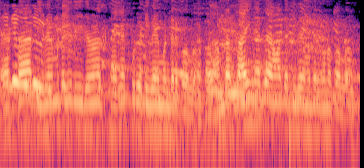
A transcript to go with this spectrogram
একটা ডিপার্টমেন্টে যদি এই ধরনের থাকে পুরো ডিপার্টমেন্টের কলঙ্ক আমরা চাই না যে আমাদের ডিপার্টমেন্টের কোনো কলঙ্ক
